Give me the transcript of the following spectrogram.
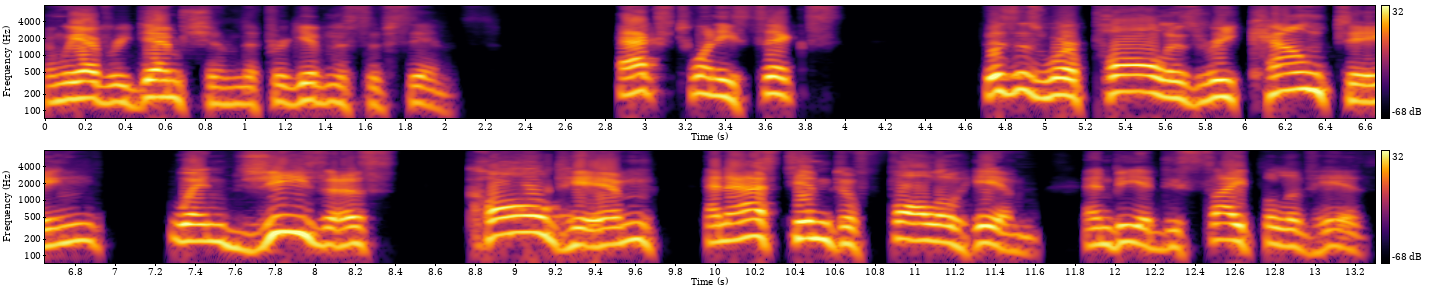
And we have redemption, the forgiveness of sins. Acts 26, this is where Paul is recounting when Jesus called him and asked him to follow him and be a disciple of his.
